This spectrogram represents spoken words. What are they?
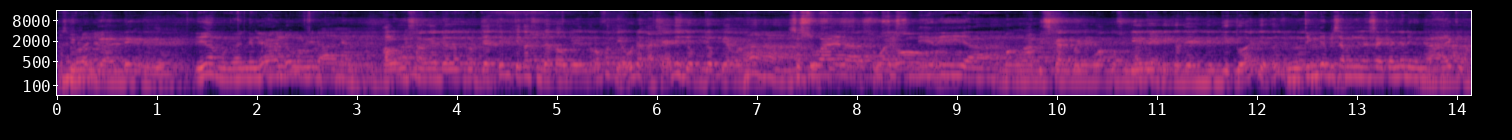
lebih menggandeng gitu ya Iya menggandeng dong tidak aneh. Kalau misalnya dalam kerja tim kita sudah tahu dia introvert ya udah kasih aja job-job yang Ah, Sesuai lah, Sesuai, khusus oh. sendiri ya. menghabiskan banyak waktu sendiri dikerjain gitu aja tuh. Penting dia bisa menyelesaikannya dengan baik lah.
